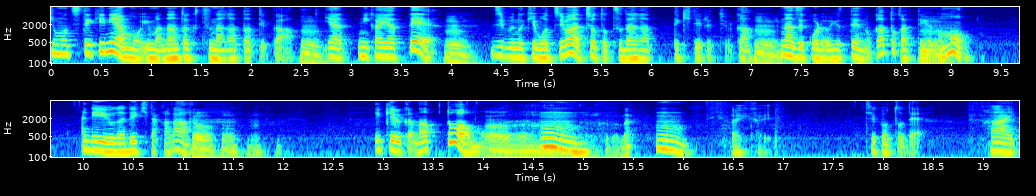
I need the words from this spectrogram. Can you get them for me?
気持ち的にはもう今なんとなくつながったっていうか、うん。いや2回やってうん。自分の気持ちはちょっとつながってきてるっていうか、うん。なぜこれを言ってんのかとかっていうのも理由ができたから、いけるかなとはう思う。んうん。なるほどね。うん、はいはい。ということで。はい。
